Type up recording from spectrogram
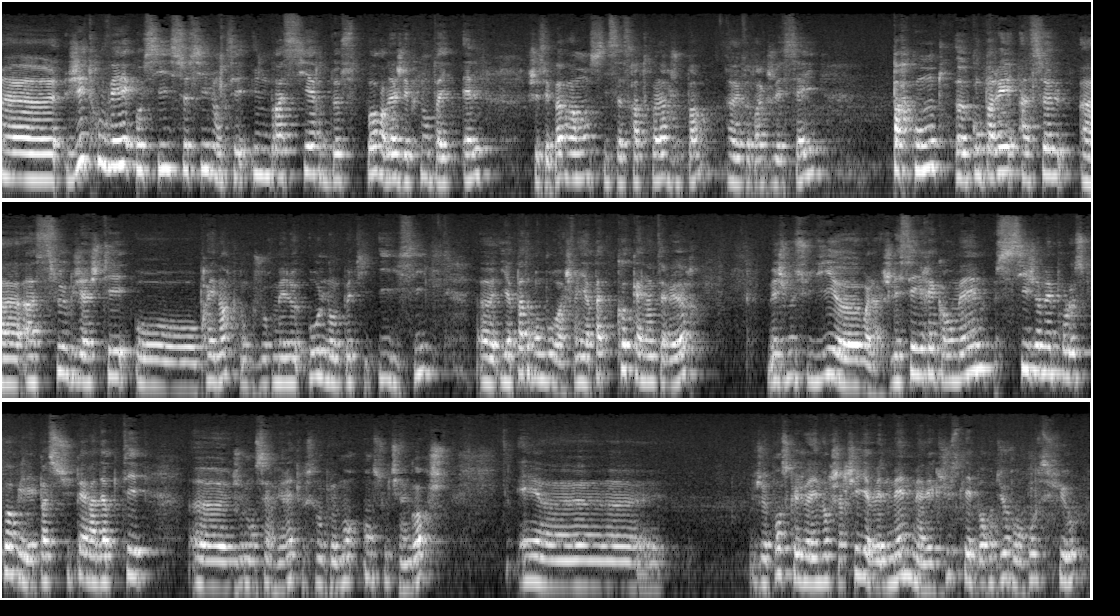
Euh, j'ai trouvé aussi ceci, donc c'est une brassière de sport. Là, je l'ai pris en taille L. Je ne sais pas vraiment si ça sera trop large ou pas. Euh, il faudra que je l'essaye. Par contre, euh, comparé à, à, ceux que j'ai achetés au Primark, donc je vous remets le haul dans le petit i ici, il n'y a pas de rembourrage, il n'y a pas de coque à l'intérieur. Mais je me suis dit, voilà, je l'essayerai quand même. Si jamais pour le sport, il n'est pas super adapté euh, je m'en servirai tout simplement en soutien-gorge. Et euh, je pense que je vais aller me rechercher, il y avait le même mais avec juste les bordures en rose fluo.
